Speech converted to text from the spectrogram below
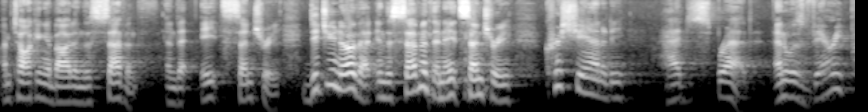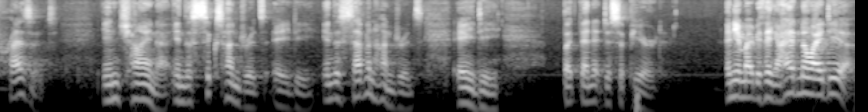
I'm talking about in the 7th and the 8th century. Did you know that in the 7th and 8th century, Christianity had spread and was very present in China in the 600s AD, in the 700s AD, but then it disappeared. And you might be thinking, I had no idea.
